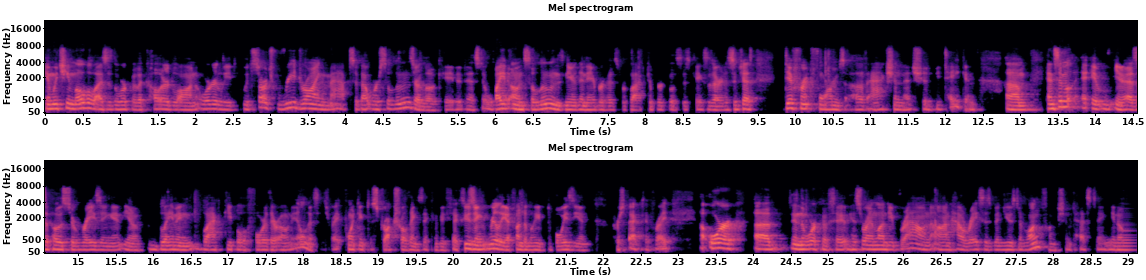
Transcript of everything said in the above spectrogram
in which he mobilizes the work of the Colored Law and Order League, which starts redrawing maps about where saloons are located as to white-owned saloons near the neighborhoods where Black tuberculosis cases are to suggest different forms of action that should be taken. Um, and similar, you know, as opposed to raising and you know blaming black people for their own illnesses, right? Pointing to structural things that can be fixed using really a fundamentally Du Boisian perspective, right? Uh, or uh, in the work of say historian Lundy Braun on how race has been used in lung function testing, you know,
